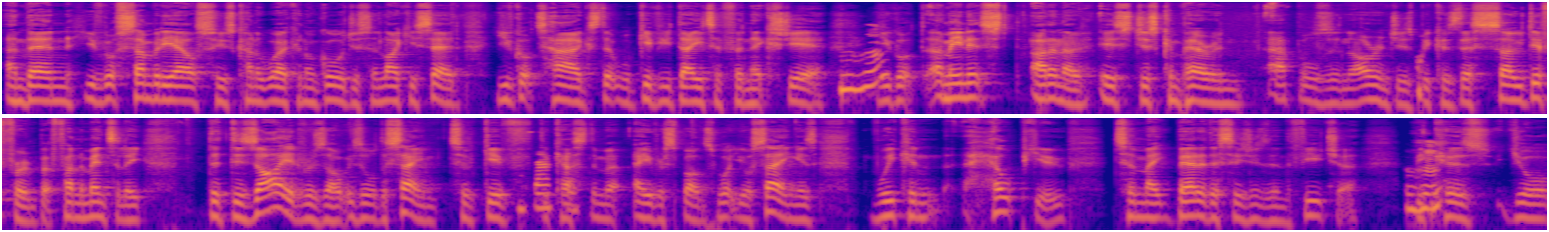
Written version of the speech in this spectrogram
And then you've got somebody else who's kind of working on Gorgias. And like you said, you've got tags that will give you data for next year. Mm-hmm. You've got, I mean, it's, I don't know, it's just comparing apples and oranges because they're so different. But fundamentally, the desired result is all the same to give exactly. the customer a response. What you're saying is we can help you to make better decisions in the future mm-hmm. because you're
